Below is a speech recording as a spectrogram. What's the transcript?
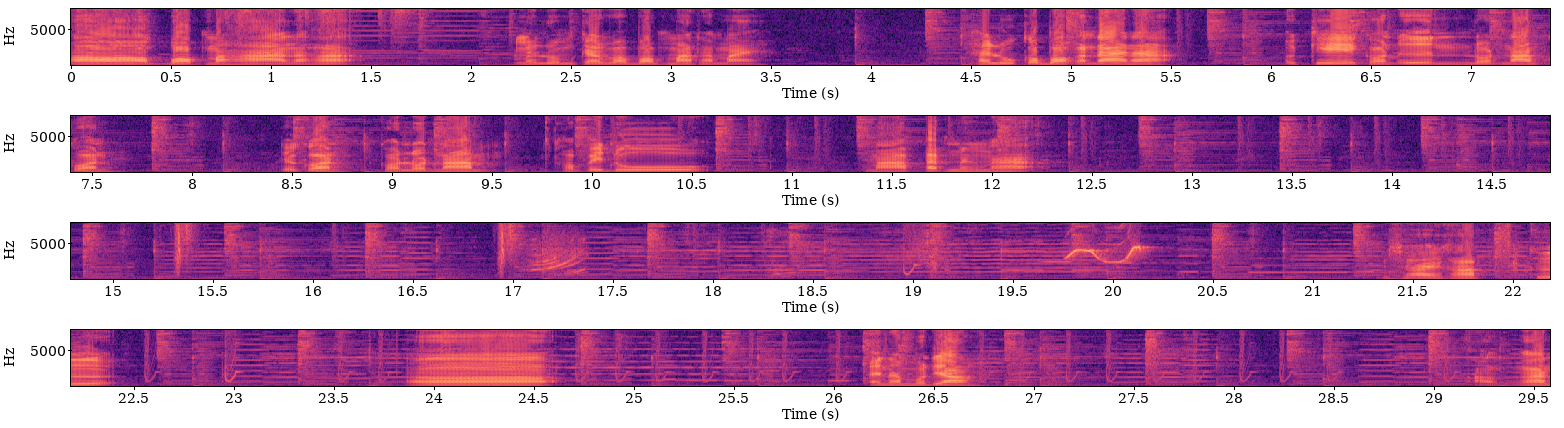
อ๋อบ๊อบมาหานะคะ ไม่รู้เหมือนกันว่าบ๊อบมาทำไม ใครรู้ก็บอกกันได้นะ โอเค ก่อนอื่นลดน้ำก่อน เดี๋ยวก่อน ก่อนลดน้ำเขาไปดูมาแป๊บหนึ่งนะฮะไม่ใช่ครับ คือ เอ่อ ไอ้นั่นหมดยังงั้น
